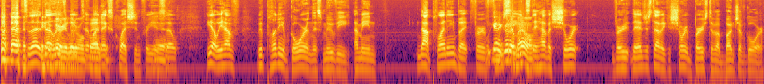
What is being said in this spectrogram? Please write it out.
so that, that leads me to my next question for you. Yeah. So, yeah, we have we have plenty of gore in this movie. I mean, not plenty, but for a We few scenes, amount. they have a short. Ver- they just have like a short burst of a bunch of gore.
